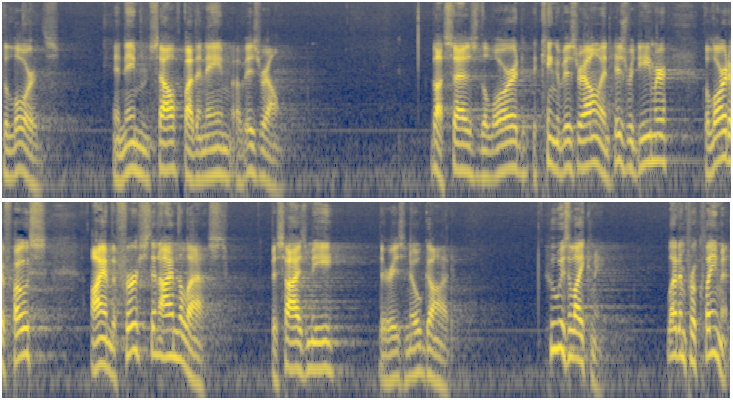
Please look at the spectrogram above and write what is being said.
the Lord's, and name himself by the name of Israel. Thus says the Lord, the King of Israel, and his Redeemer, the Lord of hosts I am the first and I am the last. Besides me, there is no God. Who is like me? Let him proclaim it.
